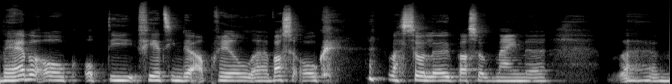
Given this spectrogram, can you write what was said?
we hebben ook op die 14e april, uh, was ook, was zo leuk, was ook mijn, uh, uh,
